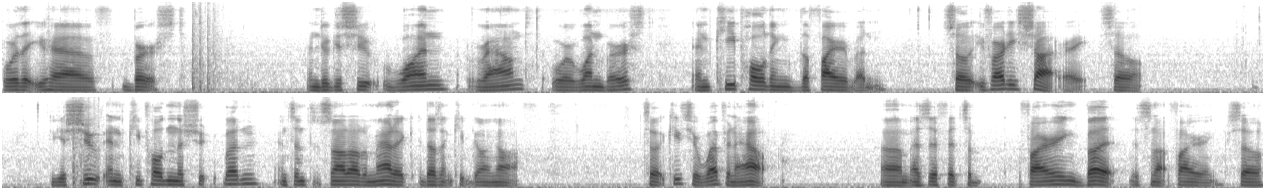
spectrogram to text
or that you have burst. And you can shoot one round or one burst and keep holding the fire button. So you've already shot, right? So you shoot and keep holding the shoot button, and since it's not automatic, it doesn't keep going off. So it keeps your weapon out, um, as if it's a firing, but it's not firing. So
